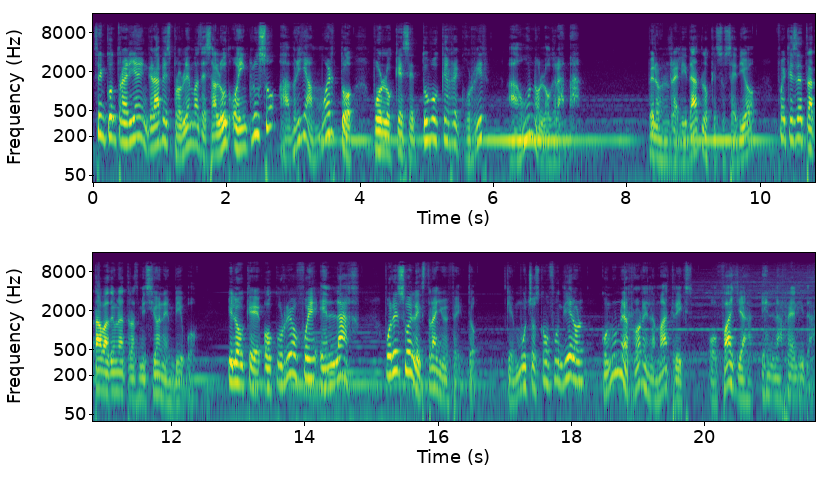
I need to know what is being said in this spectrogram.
se encontraría en graves problemas de salud o incluso habría muerto, por lo que se tuvo que recurrir a un holograma. Pero en realidad lo que sucedió fue que se trataba de una transmisión en vivo, y lo que ocurrió fue el lag, por eso el extraño efecto, que muchos confundieron con un error en la Matrix o falla en la realidad.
